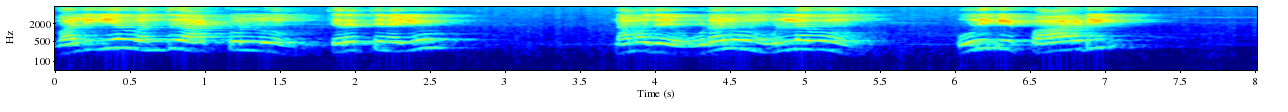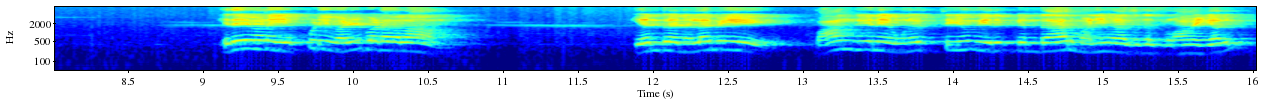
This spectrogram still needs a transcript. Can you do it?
வலிய வந்து ஆட்கொள்ளும் திறத்தினையும் நமது உடலும் உள்ளவும் உருகி பாடி இறைவனை எப்படி வழிபடலாம் என்ற நிலைமையை பாங்கினை உணர்த்தியும் இருக்கின்றார் மணிவாசக சுவாமிகள்.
